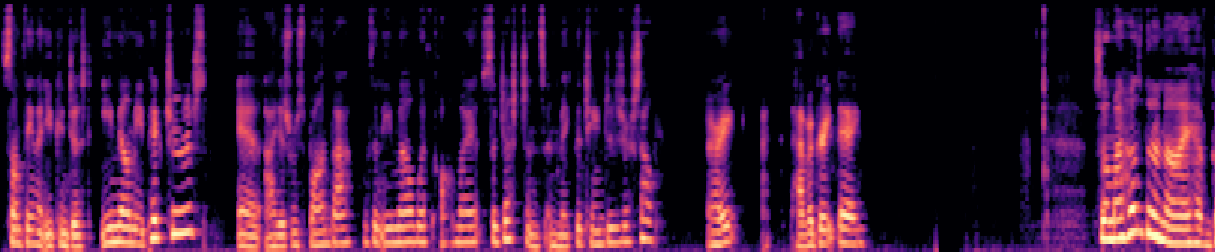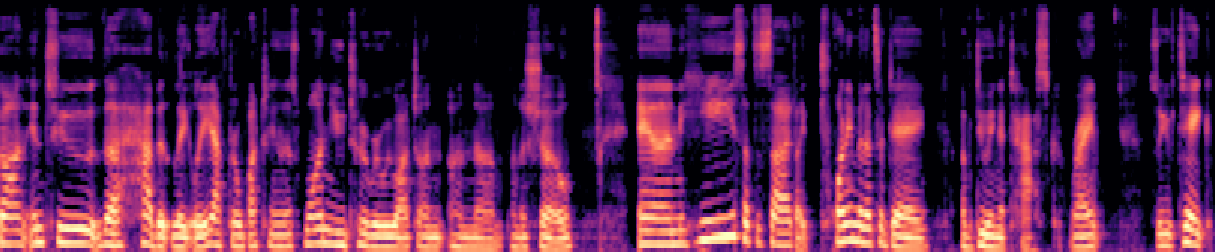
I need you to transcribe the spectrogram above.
something that you can just email me pictures, and I just respond back with an email with all my suggestions and make the changes yourself. All right. Have a great day. So, my husband and I have gone into the habit lately after watching this one YouTuber we watch on on um, on a show, and he sets aside like 20 minutes a day of doing a task, right? So you take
